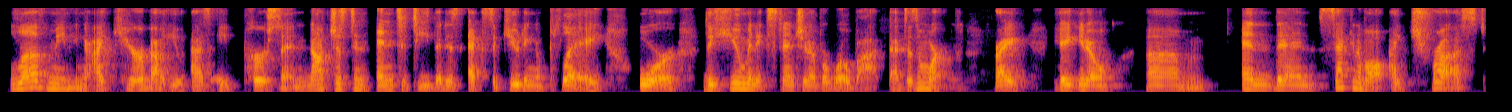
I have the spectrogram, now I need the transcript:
love meaning I care about you as a person, not just an entity that is executing a play or the human extension of a robot. That doesn't work, right? It, you know, um, and then second of all, I trust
